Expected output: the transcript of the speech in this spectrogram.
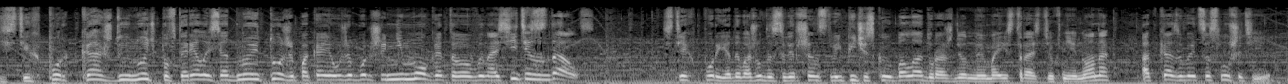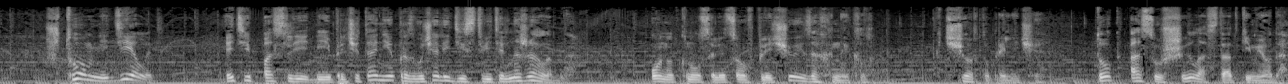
И с тех пор каждую ночь повторялось одно и то же, пока я уже больше не мог этого выносить и сдался. С тех пор я довожу до совершенства эпическую балладу, рожденную моей страстью к ней, но она отказывается слушать ее. Что мне делать? Эти последние причитания прозвучали действительно жалобно. Он уткнулся лицом в плечо и захныкал. К черту приличие. Ток осушил остатки меда.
